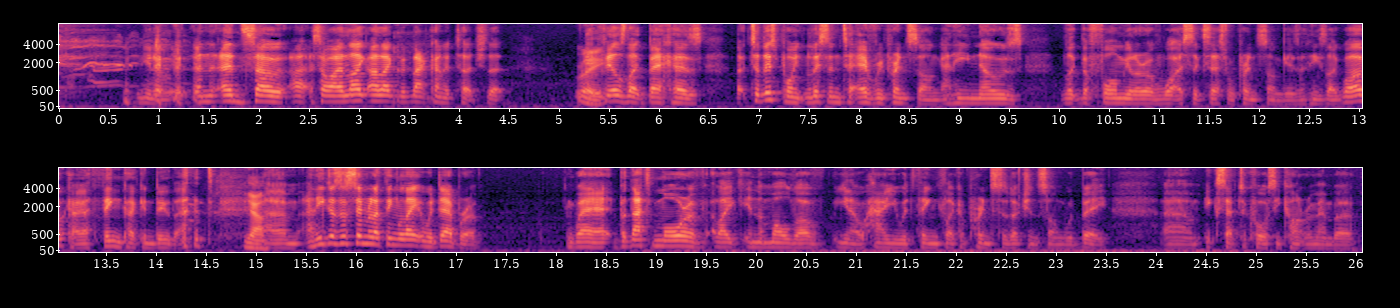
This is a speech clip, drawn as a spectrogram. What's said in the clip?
you know. And and so uh, so I like I like that, that kind of touch that right. it feels like Beck has, uh, to this point, listened to every Prince song and he knows like the formula of what a successful Prince song is, and he's like, well, okay, I think I can do that. Yeah. Um, and he does a similar thing later with Deborah, where, but that's more of like in the mold of you know how you would think like a Prince seduction song would be, um, except of course he can't remember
